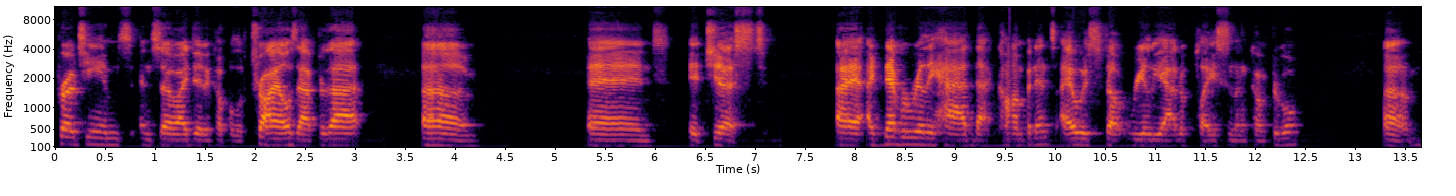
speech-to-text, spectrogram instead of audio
pro teams, and so I did a couple of trials after that. Um, and it just I, I never really had that confidence. I always felt really out of place and uncomfortable. Um,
